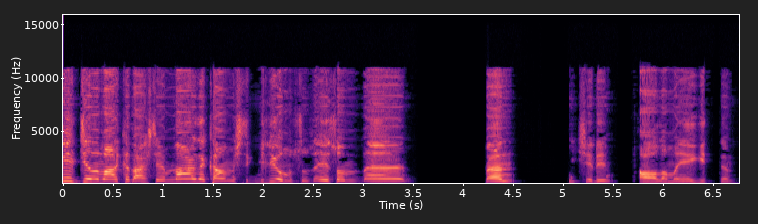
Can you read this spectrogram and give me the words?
evet canım arkadaşlarım nerede kalmıştık biliyor musunuz? En son e, ben içeri ağlamaya gittim.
